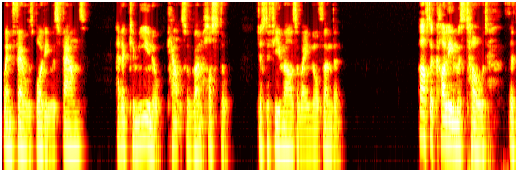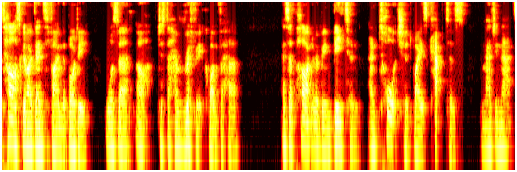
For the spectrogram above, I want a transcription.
when Ferrell's body was found at a communal council run hostel just a few miles away in North London. After Carleen was told, the task of identifying the body was a, oh, just a horrific one for her, as her partner had been beaten and tortured by his captors. Imagine that.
